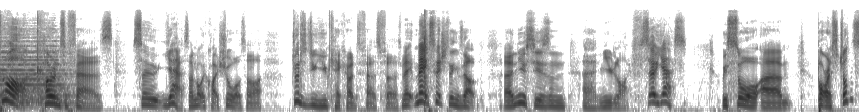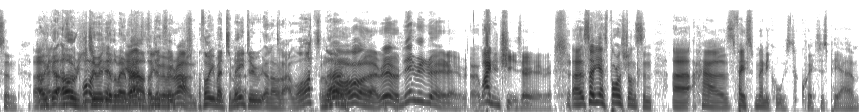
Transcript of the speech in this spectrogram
to our current affairs. So yes, I'm not quite sure what's our. Do you want to do UK current affairs first? Make, make switch things up. Uh, new season, uh, new life. So yes, we saw um, Boris Johnson. Uh, Oh, you go, oh, you do it the other way yeah, around. do I it the other way around. I thought you meant to me do, and I'm like, what? No. Oh, wine and cheese. Uh, so yes, Boris Johnson uh, has faced many calls to quit as PM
